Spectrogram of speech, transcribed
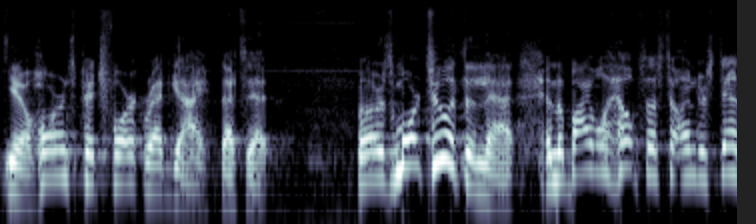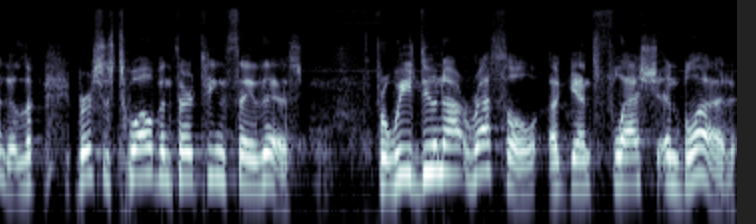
you know, horns, pitchfork, red guy. That's it. Well, there's more to it than that. And the Bible helps us to understand it. Look, verses 12 and 13 say this For we do not wrestle against flesh and blood,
